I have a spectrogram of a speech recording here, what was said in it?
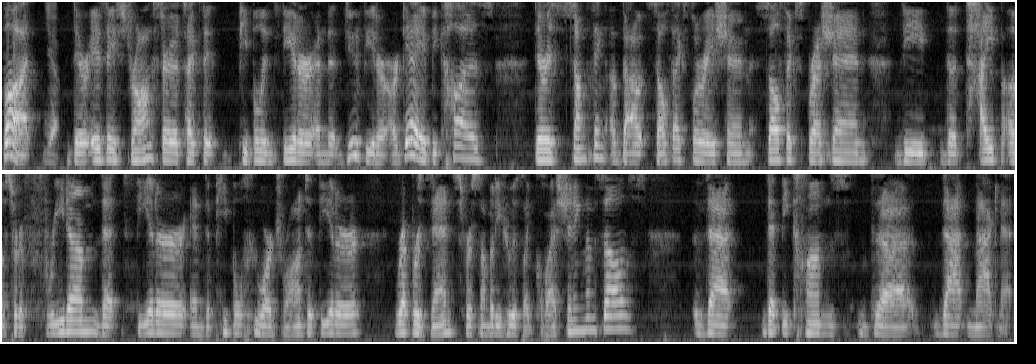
but yeah. there is a strong stereotype that people in theater and that do theater are gay because there is something about self-exploration self-expression the the type of sort of freedom that theater and the people who are drawn to theater represents for somebody who is like questioning themselves that that becomes the that magnet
